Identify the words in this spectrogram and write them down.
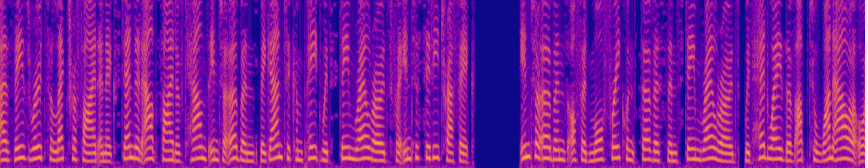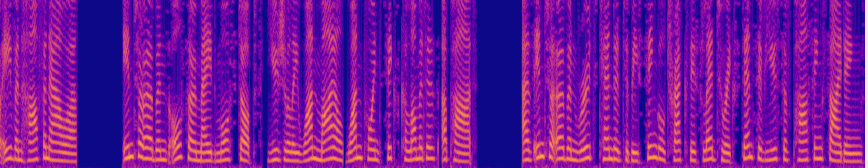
As these routes electrified and extended outside of towns interurbans began to compete with steam railroads for intercity traffic. Interurbans offered more frequent service than steam railroads, with headways of up to one hour or even half an hour. Interurbans also made more stops, usually one mile kilometers apart. As interurban routes tended to be single-track this led to extensive use of passing sidings.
